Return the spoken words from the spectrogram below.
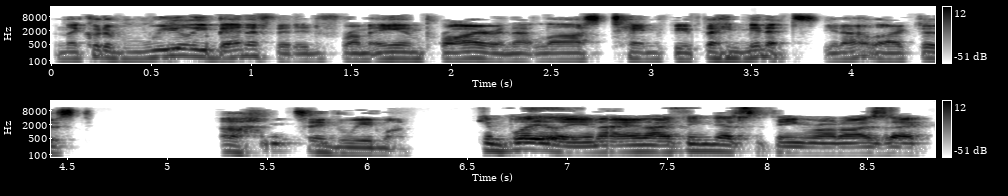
And they could have really benefited from Ian Prior in that last 10, 15 minutes, you know, like just, uh, it seemed a weird one. Completely, and I, and I think that's the thing, right? Isaac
